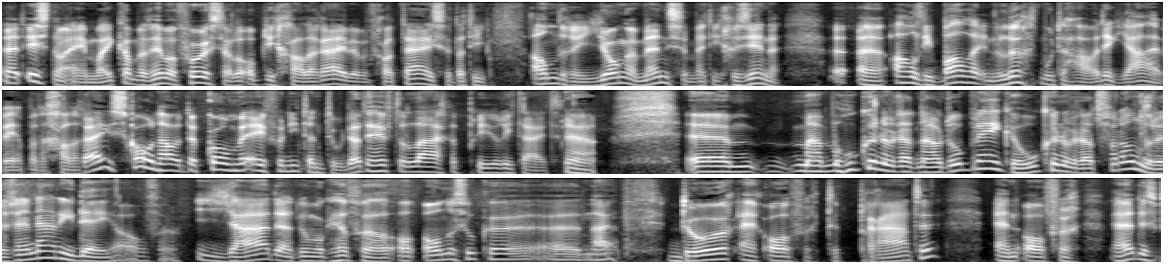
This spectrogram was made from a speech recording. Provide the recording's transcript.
En het is nou eenmaal, ik kan me het helemaal voorstellen... op die galerij bij mevrouw Thijssen... dat die andere jonge mensen met die gezinnen... eh, eh, al die ballen in de lucht moeten houden. Ik denk, ja, maar de galerij schoonhouden... daar komen we even niet aan toe. Dat heeft een lage prioriteit. Ja. Ehm, maar hoe kunnen we dat nou doorbreken? Hoe kunnen we dat veranderen? Zijn daar ideeën over? Ja, daar doen we ook heel veel onderzoeken eh, naar. Door erover te praten. En over, hè, dus,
